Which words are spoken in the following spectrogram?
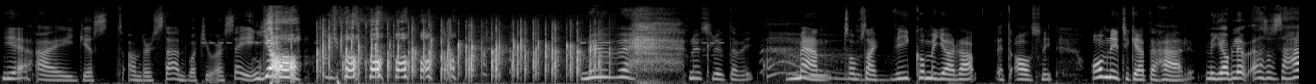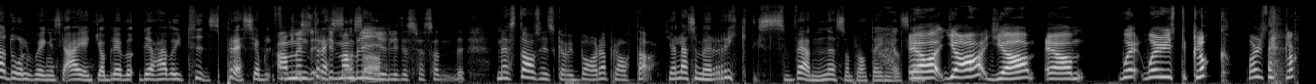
Yeah. I just understand what you are saying. Ja! Ja! Nu, nu slutar vi. Men som sagt, vi kommer göra ett avsnitt. Om ni tycker att det här... Men jag blev, alltså så här dålig på engelska är jag inte. Jag blev, det här var ju tidspress. Jag fick Ja, men ju stress det, man alltså. blir ju lite stressad. Nästa avsnitt ska vi bara prata. Jag lät som en riktig svenne som pratar engelska. Ja, ja, ja. Um, where, where is the clock? Where is the clock?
